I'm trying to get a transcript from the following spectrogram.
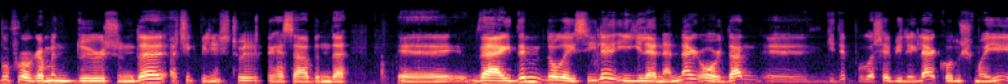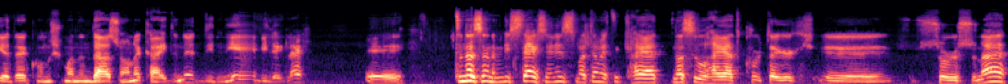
bu programın duyurusunda Açık Bilinç Twitter hesabında e, verdim. Dolayısıyla ilgilenenler oradan e, gidip ulaşabilirler. Konuşmayı ya da konuşmanın daha sonra kaydını dinleyebilirler. E, Tınaz Hanım isterseniz matematik hayat nasıl hayat kurtarır e, sorusuna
